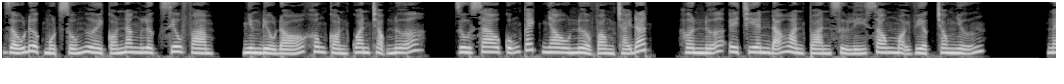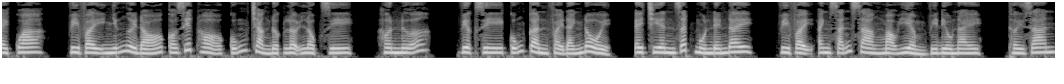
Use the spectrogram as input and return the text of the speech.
giấu được một số người có năng lực siêu phàm, nhưng điều đó không còn quan trọng nữa, dù sao cũng cách nhau nửa vòng trái đất, hơn nữa Etienne đã hoàn toàn xử lý xong mọi việc trong những ngày qua, vì vậy những người đó có giết họ cũng chẳng được lợi lộc gì, hơn nữa, việc gì cũng cần phải đánh đổi, Etienne rất muốn đến đây, vì vậy anh sẵn sàng mạo hiểm vì điều này, thời gian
